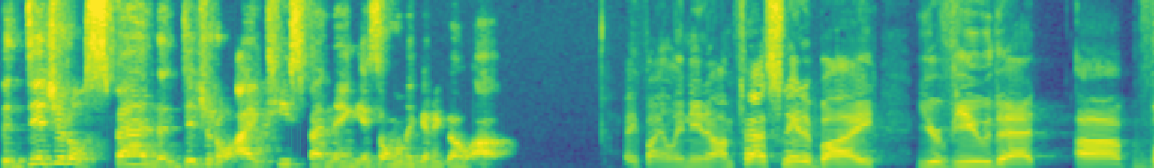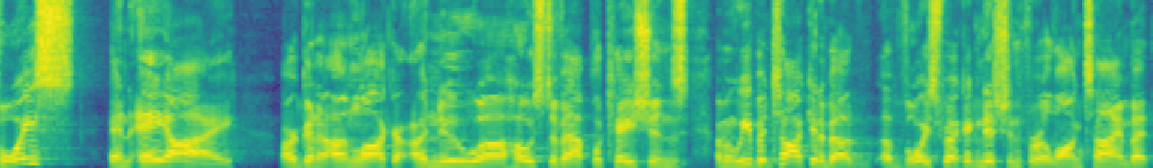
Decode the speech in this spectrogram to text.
the digital spend and digital IT spending is only going to go up. Hey, finally, Nina, I'm fascinated by your view that uh, voice and AI are going to unlock a new uh, host of applications. I mean, we've been talking about uh, voice recognition for a long time, but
